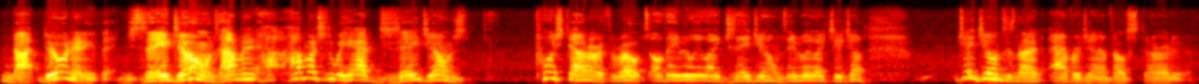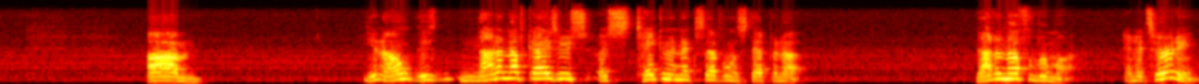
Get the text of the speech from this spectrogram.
not doing anything. Zay Jones, how many? How, how much did we have Zay Jones pushed down our throats? Oh, they really like Zay Jones. They really like Zay Jones. Zay Jones is not an average NFL starter. Um, you know, there's not enough guys are, are taking the next level and stepping up. Not enough of them are. And it's hurting.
